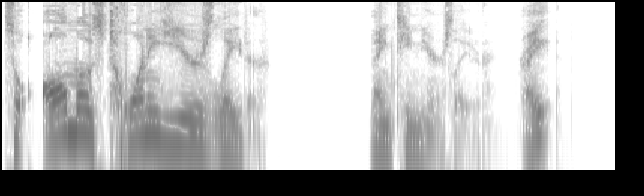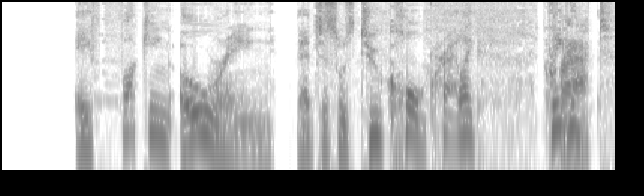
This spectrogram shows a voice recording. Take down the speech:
So almost 20 years later, 19 years later, right? A fucking O ring that just was too cold, crack. Like, think of- Cracked.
